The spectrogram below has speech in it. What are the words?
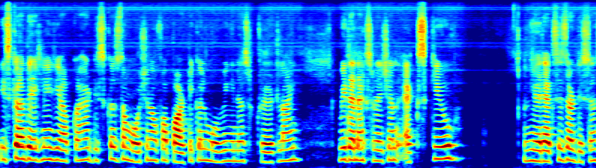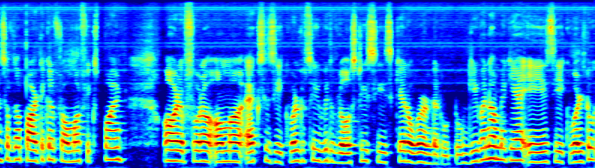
इसका देख लें, ये आपका है discuss the motion of a particle moving in a straight line with an acceleration x cube. Near x is the distance of the particle from a fixed point और for x is equal to c with velocity c square over under root two given हमें क्या है a is equal to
